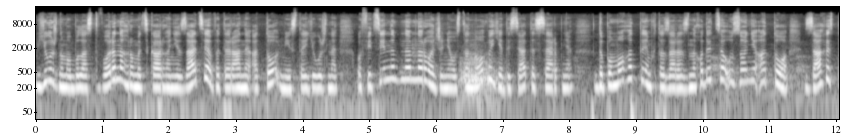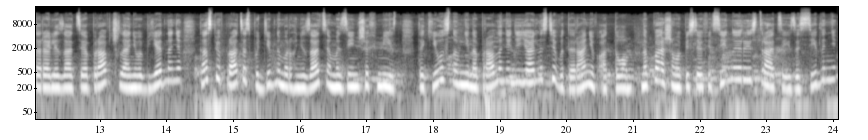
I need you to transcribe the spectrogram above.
В Южному була створена громадська організація Ветерани АТО міста Южне. Офіційним днем народження установи є 10 серпня. Допомога тим, хто зараз знаходиться у зоні АТО, захист та реалізація прав членів об'єднання та співпраця з подібними організаціями з інших міст. Такі основні направлення діяльності ветеранів АТО. На першому після офіційної реєстрації засіданні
